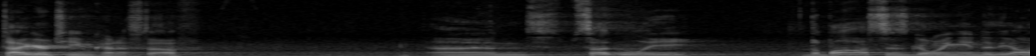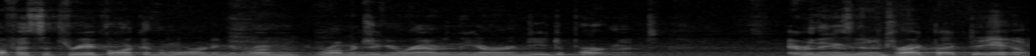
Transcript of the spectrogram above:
Tiger team kind of stuff. And suddenly, the boss is going into the office at 3 o'clock in the morning and rum rummaging around in the R&D department. Everything's going to track back to him.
